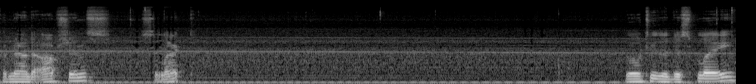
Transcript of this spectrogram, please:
come down to Options, select, go to the Display,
